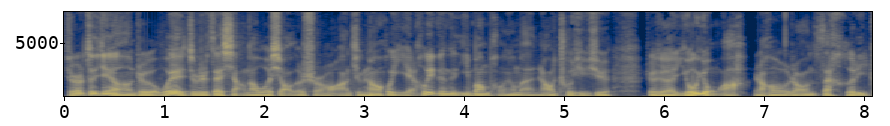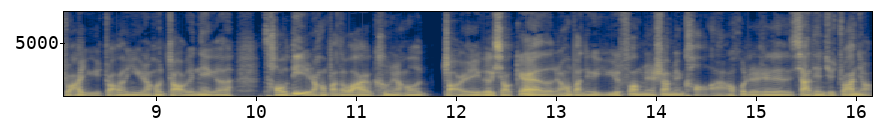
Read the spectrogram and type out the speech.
其实最近啊，这个我也就是在想到我小的时候啊，经常会也会跟一帮朋友们，然后出去去这个游泳啊，然后然后在河里抓鱼，抓完鱼然后找个那个草地，然后把它挖个坑，然后找一个小盖子，然后把那个鱼放面上面烤啊，或者是夏天去抓鸟。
